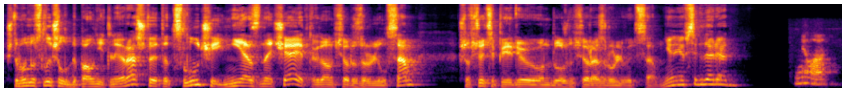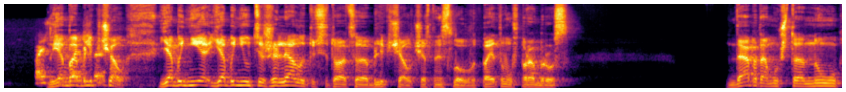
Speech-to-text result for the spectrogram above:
Чтобы он услышал дополнительный раз, что этот случай не означает, когда он все разрулил сам, что все теперь он должен все разруливать сам. Не, я всегда рядом. Поняла. Спасибо я бы большое. облегчал. Я бы, не, я бы не утяжелял эту ситуацию, а облегчал, честное слово. Вот поэтому в проброс. Да, потому что, ну,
